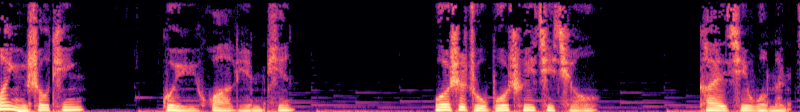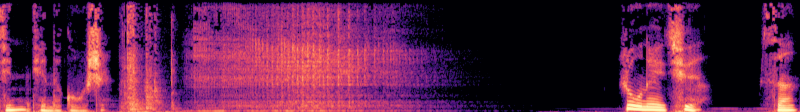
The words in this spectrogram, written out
欢迎收听《鬼话连篇》，我是主播吹气球，开启我们今天的故事。入内阙三，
